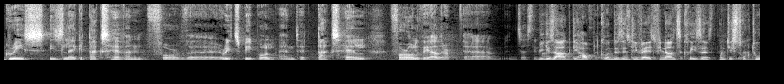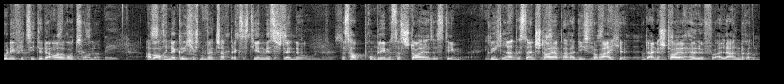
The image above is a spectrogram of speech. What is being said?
Greece is like a tax heaven for the rich people and a tax hell for all the other. Uh, Wie gesagt, die Hauptgründe sind die Weltfinanzkrise und die Strukturdefizite der Eurozone. Aber auch in der griechischen Wirtschaft existieren Missstände. Das Hauptproblem ist das Steuersystem. Griechenland ist ein Steuerparadies für Reiche und eine Steuerhölle für alle anderen.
